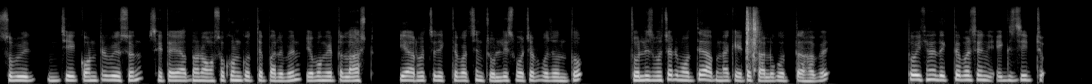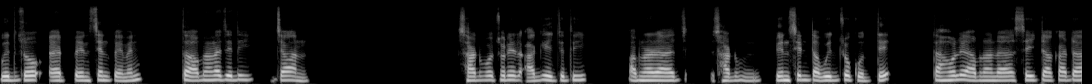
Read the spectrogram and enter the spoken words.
সুবি যে কন্ট্রিবিউশন সেটাই আপনারা অংশগ্রহণ করতে পারবেন এবং এটা লাস্ট ইয়ার হচ্ছে দেখতে পাচ্ছেন চল্লিশ বছর পর্যন্ত। চল্লিশ বছরের মধ্যে আপনাকে এটা চালু করতে হবে। তো এখানে দেখতে পাচ্ছেন exit withdraw at pension payment তো আপনারা যদি যান ষাট বছরের আগে যদি আপনারা ষাট পেনশনটা উইথড্র করতে, তাহলে আপনারা সেই টাকাটা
